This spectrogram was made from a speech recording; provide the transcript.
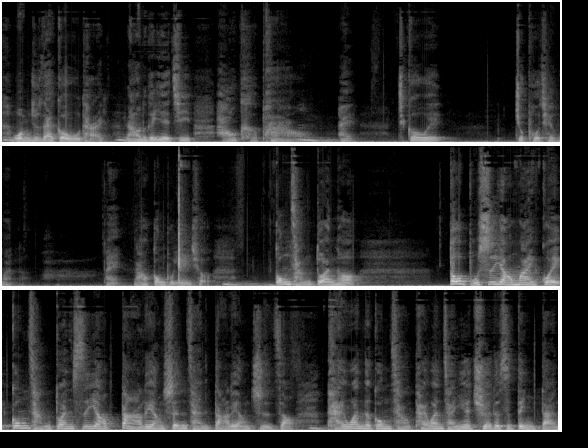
嗯、我们就在购物台，然后那个业绩好可怕哦，嗯、哎，各位就破千万了，哎，然后供不应求，嗯、工厂端哈、哦。都不是要卖贵，工厂端是要大量生产、大量制造。嗯、台湾的工厂、台湾产业缺的是订单，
